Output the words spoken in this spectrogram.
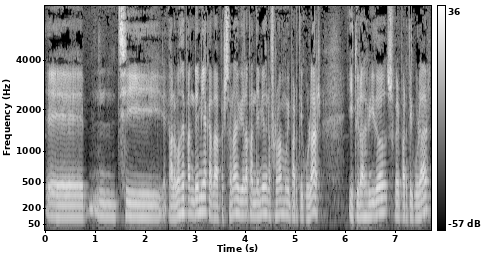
Eh, si hablamos de pandemia, cada persona vivió la pandemia de una forma muy particular y tú lo has vivido súper particular.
